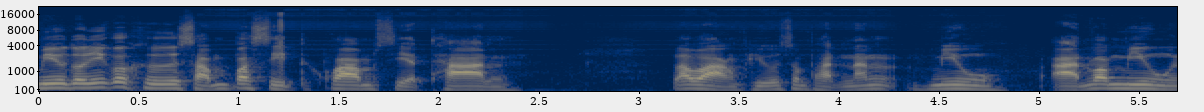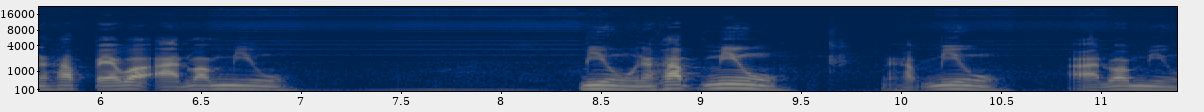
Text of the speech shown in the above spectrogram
มิวตัวนี้ก็คือสัมประสิทธิ์ความเสียดทาน ระหว่างผิวสัมผัสนั้นมิวอ่านว่ามิวนะครับ แปลว่าอ่านว่ามิวมิวนะครับมิวนะครับมิวอ่านว่ามิว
